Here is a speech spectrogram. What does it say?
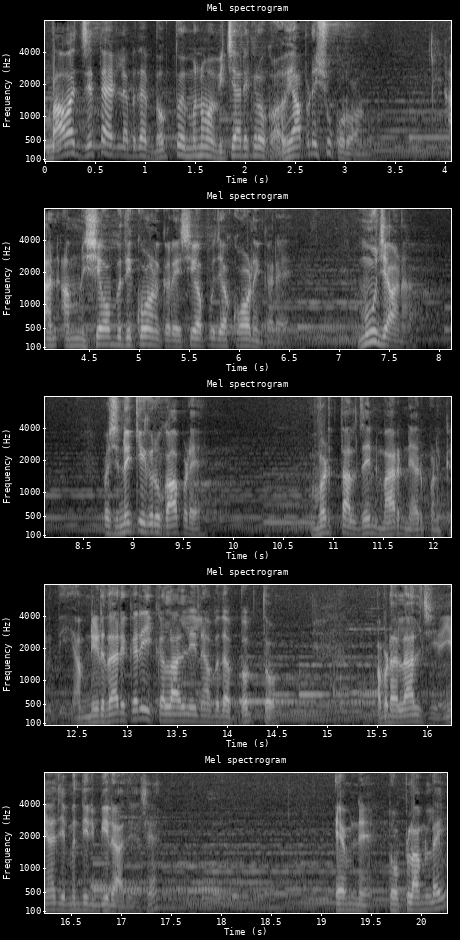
બાવાજી જતા એટલે બધા ભક્તોએ મનમાં વિચાર કર્યો કે હવે આપણે શું કરવાનું? આમની સેવા બધી કોણ કરે? સેવા પૂજા કોણ કરે? હું જાણા? પછી નક્કી કર્યું કે આપણે વડતાલ જઈને મારને અર્પણ કરી દઈએ. આમ નિર્ધાર કરી કલાલીના બધા ભક્તો આપણા લાલજી અહીંયા જે મંદિર બિરાજે છે, એમને ટોપલામ લઈ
